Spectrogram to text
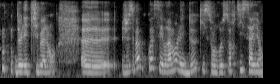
de l'équivalent. Euh, je ne sais pas pourquoi c'est vraiment les deux qui sont ressortis saillants.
